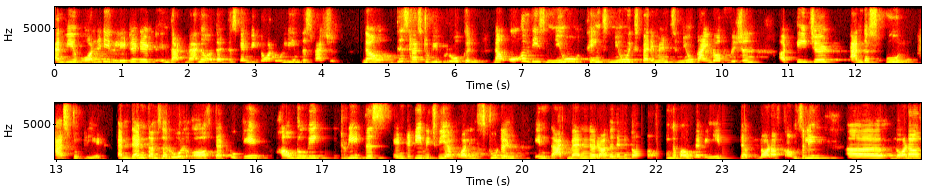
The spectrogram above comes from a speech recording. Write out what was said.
and we have already related it in that manner that this can be taught only in this fashion. Now, this has to be broken. Now, all these new things, new experiments, new kind of vision, a teacher and the school has to create. And then comes the role of that, okay, how do we treat this entity which we are calling student in that manner rather than talking about that we need a lot of counseling, a uh, lot of,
